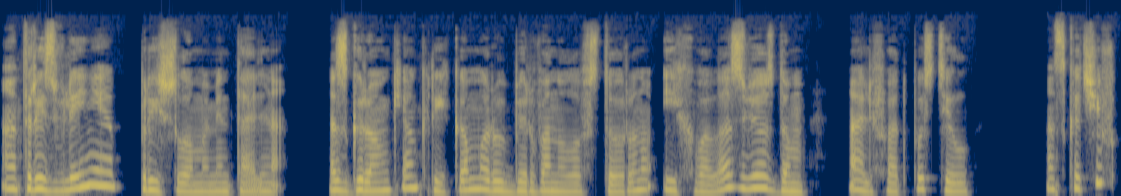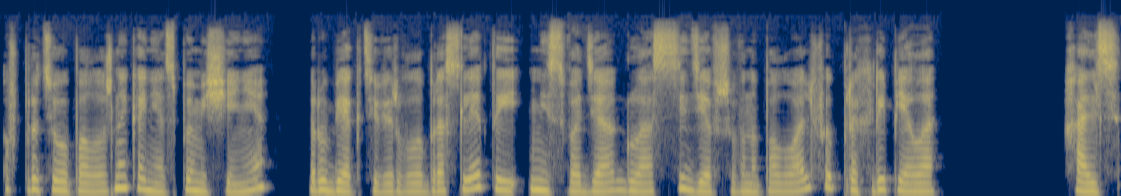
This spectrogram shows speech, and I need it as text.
Отрезвление пришло моментально. С громким криком Руби рванула в сторону, и хвала звездам, Альфа отпустил. Отскочив в противоположный конец помещения, Руби активировала браслет и, не сводя глаз сидевшего на полу Альфы, прохрипела. «Хальс,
